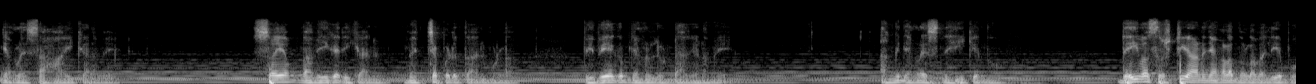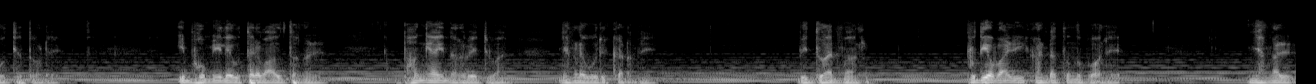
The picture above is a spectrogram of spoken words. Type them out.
ഞങ്ങളെ സഹായിക്കണമേ. സ്വയം നവീകരിക്കാനും മെച്ചപ്പെടുത്താനുമുള്ള വിവേകം ഞങ്ങളിൽ ഉണ്ടാകണമേ. അങ്ങ് ഞങ്ങളെ സ്നേഹിക്കുന്നു. ദൈവ സൃഷ്ടിയാണ് ഞങ്ങളെന്നുള്ള വലിയ ബോധ്യത്തോടെ ഈ ഭൂമിയിലെ ഉത്തരവാദിത്തങ്ങൾ ഭംഗിയായി നിറവേറ്റുവാൻ ഞങ്ങളെ ഒരുക്കണമേ. വിദ്വാൻമാർ പുതിയ വഴി കണ്ടെത്തുന്ന പോലെ ഞങ്ങൾ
